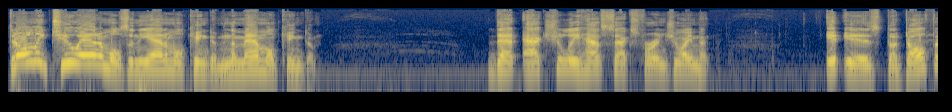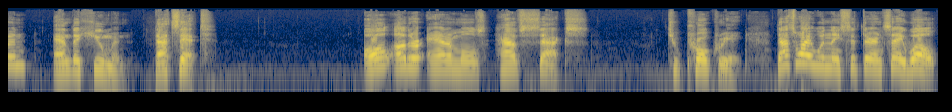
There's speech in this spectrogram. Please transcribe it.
There are only two animals in the animal kingdom, in the mammal kingdom, that actually have sex for enjoyment. It is the dolphin and the human. That's it. All other animals have sex to procreate. That's why when they sit there and say, well,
